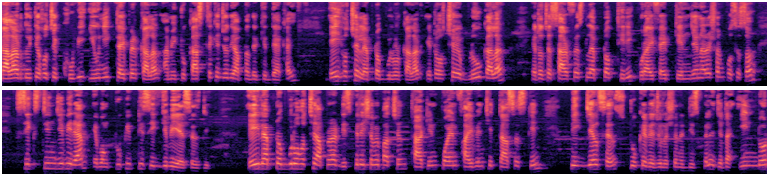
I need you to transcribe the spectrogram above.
কালার দুইটা হচ্ছে খুবই ইউনিক টাইপের কালার। আমি একটু কাছ থেকে যদি আপনাদেরকে দেখাই, এই হচ্ছে ল্যাপটপগুলোর কালার। এটা হচ্ছে ব্লু কালার, এটা হচ্ছে Surface laptop three core i five ten generation processor sixteen GB RAM এবং two fifty six GB SSD এই ল্যাপটপগুলো হচ্ছে আপনারা ডিসপ্লে হিসেবে পাচ্ছেন thirteen point five inch touch screen pixel sense টুকে রেজুলেশনের ডিসপ্লে যেটা ইনডোর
